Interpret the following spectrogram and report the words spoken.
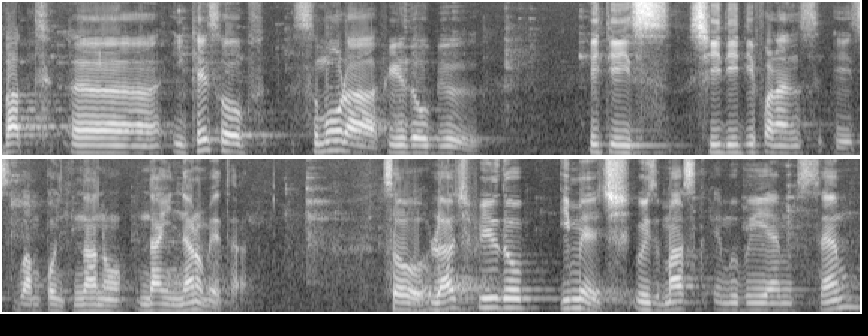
But uh, in case of smaller field of view, it is CD difference is 1.9 nanometer. So large field of image with mask MVM SEM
